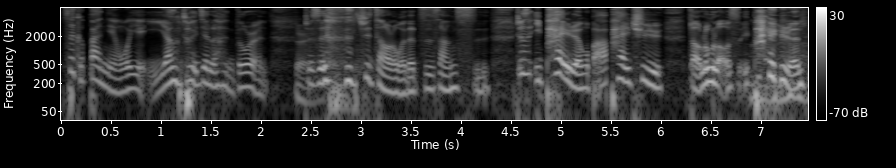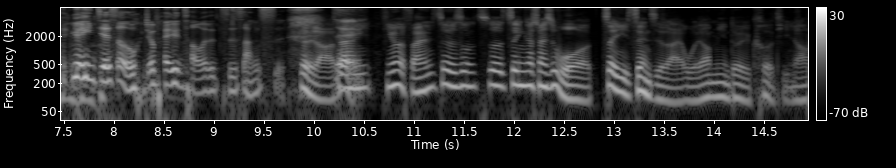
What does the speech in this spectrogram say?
这个半年我也一样 推荐了很多人，对就是 去找了我的智商师，就是一派人我把他派去找陆老师，一派人愿意接受我就派去找我的智商师。对啦，对但因为反正这个这这这应该算是我这一阵子来我要面对的课题，然后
